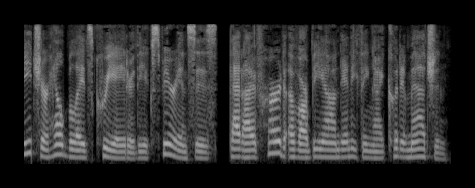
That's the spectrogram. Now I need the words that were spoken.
Feature Hellblade's creator The experiences that I've heard of are beyond anything I could imagine.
